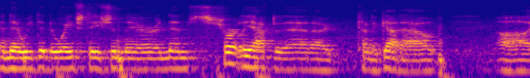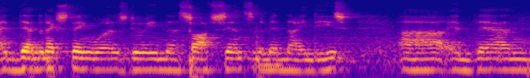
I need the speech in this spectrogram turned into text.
And then we did the Wavestation there, and then shortly after that, I kind of got out. Uh, and then the next thing was doing the soft synths in the mid '90s, uh, and then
